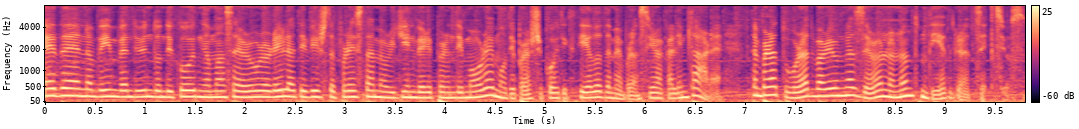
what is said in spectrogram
Edhe në vijim vendi ynë do ndikohet nga masa ajrore relativisht të freskëta me origjinë veriperëndimore, moti parashikohet i kthjellët dhe me vranësira kalimtare. Temperaturat variojnë nga zero në nëntëmbëdhjetë gradë Celsius.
